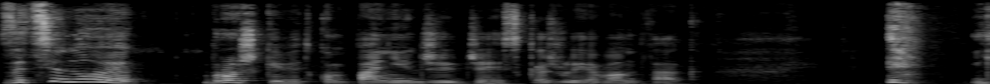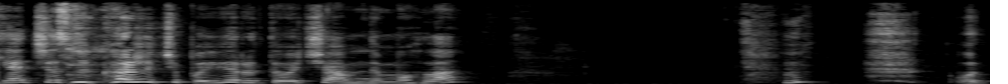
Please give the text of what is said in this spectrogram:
за ціною брошки від компанії JJ, скажу я вам так. Я, чесно кажучи, повірити очам не могла. От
